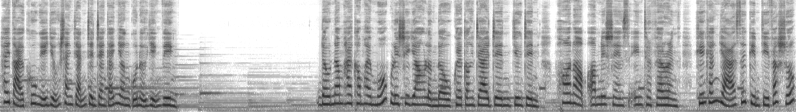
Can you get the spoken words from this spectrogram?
hay tại khu nghỉ dưỡng sang chảnh trên trang cá nhân của nữ diễn viên. Đầu năm 2021, Lee Si-yeon lần đầu khoe con trai trên chương trình Porn of Omniscience Interference, khiến khán giả xứ Kim Chi phát sốt.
